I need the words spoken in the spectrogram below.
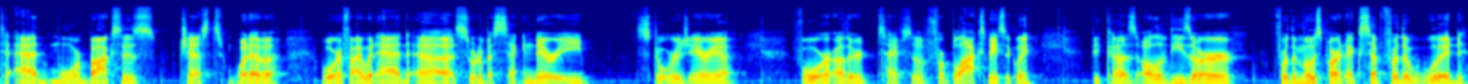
to add more boxes, chests, whatever or if I would add uh, sort of a secondary storage area for other types of, for blocks basically, because all of these are, for the most part, except for the wood,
